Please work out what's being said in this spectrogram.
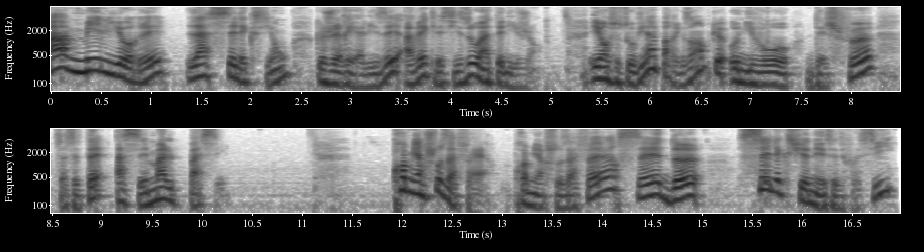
améliorer la sélection que j'ai réalisée avec les ciseaux intelligents. Et on se souvient par exemple qu'au niveau des cheveux, ça s'était assez mal passé. Première chose à faire, première chose à faire, c'est de sélectionner cette fois-ci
